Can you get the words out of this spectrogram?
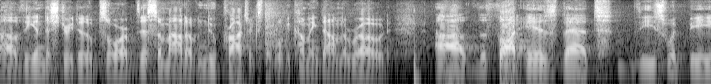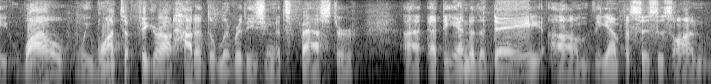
of the industry to absorb this amount of new projects that will be coming down the road. Uh, the thought is that these would be, while we want to figure out how to deliver these units faster, uh, at the end of the day, um, the emphasis is on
